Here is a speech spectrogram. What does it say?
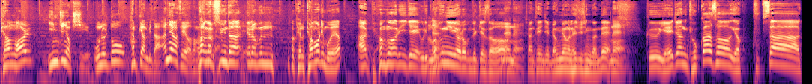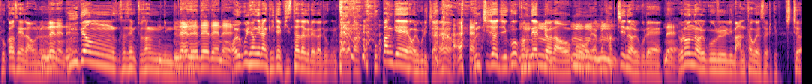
병얼 임준혁 씨 오늘도 함께합니다. 안녕하세요. 반갑습니다, 반갑습니다. 예. 여러분. 병, 병얼이 뭐예요? 아 병얼이 이게 우리 네. 버둥이 여러분들께서 네네. 저한테 이제 명명을 해주신 건데 네. 그 예전 교과서 역 국사 교과서에 나오는 네네네. 의병 선생님 조상님들 네네네네. 얼굴형이랑 굉장히 비슷하다 그래가지고 그러니까 약간 북방계 얼굴 있잖아요. 눈 찢어지고 광대뼈 음, 나오고 음, 음, 약간 각지는 얼굴에 네. 이런 얼굴이 많다고 해서 이렇게 지쳐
